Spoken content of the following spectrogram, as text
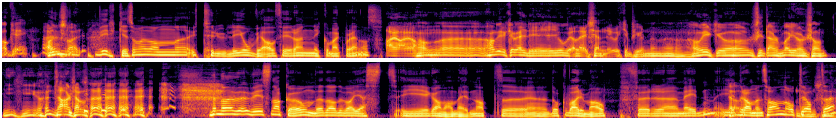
ok, det er Han en svar. virker som en sånn utrolig jovial fyr, han Nico McBrain. Altså. Ja, ja, ja, han, øh, han virker veldig jovial. Jeg kjenner jo ikke fyren, men øh, han virker jo Sitter der som bare gjør sånn sånn. Men uh, vi snakka jo om det da du var gjest i Gammal Maiden, at uh, dere varma opp for Maiden i Ja. Drammenshallen 88.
